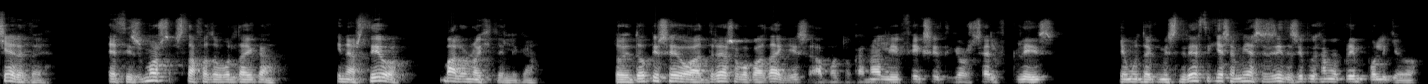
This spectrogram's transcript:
Χαίρετε. Εθισμός στα φωτοβολταϊκά. Είναι αστείο; Μάλλον όχι τελικά. Το εντόπισε ο Αντρέας ο Παπαδάκης από το κανάλι Fix It Yourself Greece και μου το εκμυστηρεύτηκε σε μια συζήτηση που είχαμε πριν πολύ καιρό.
